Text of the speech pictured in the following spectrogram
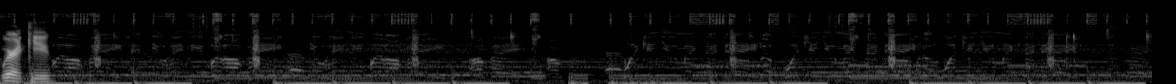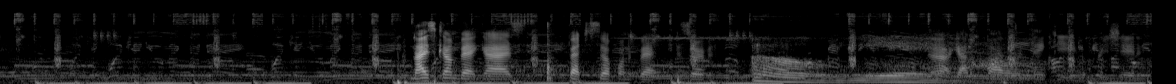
We're in queue. Nice comeback, guys. Pat yourself on the back. You deserve it. Oh, yeah. Ah, I got to follow it. Thank you. Appreciate it.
